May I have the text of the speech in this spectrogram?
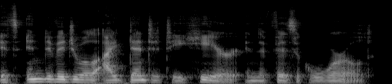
its individual identity here in the physical world.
